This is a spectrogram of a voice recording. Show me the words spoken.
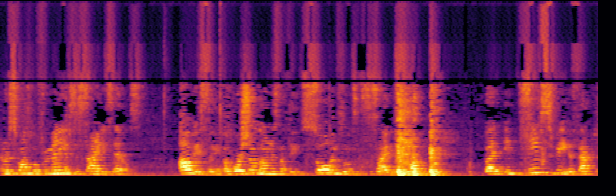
and responsible for many of society's ills. Obviously, abortion alone is not the sole influence of society's problem, but it seems to be a factor.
